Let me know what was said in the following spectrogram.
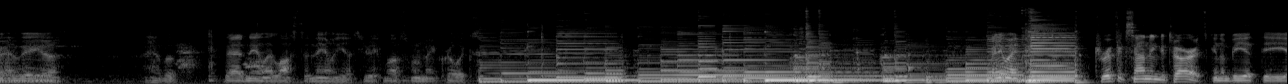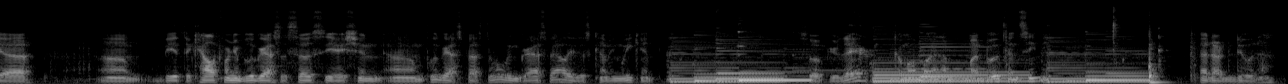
I have a, uh, I have a bad nail. I lost a nail yesterday. Lost one of my acrylics. Anyway, terrific sounding guitar. It's going to be at the uh, um, be at the California Bluegrass Association um, Bluegrass Festival in Grass Valley this coming weekend. So if you're there, come on by my booth and see me. That ought to do it, huh?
